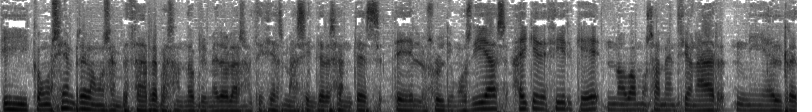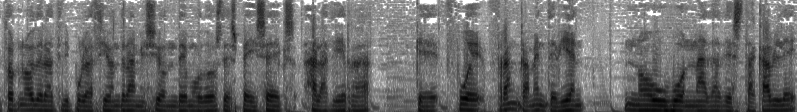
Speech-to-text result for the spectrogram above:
Y como siempre vamos a empezar repasando primero las noticias más interesantes de los últimos días. Hay que decir que no vamos a mencionar ni el retorno de la tripulación de la misión Demo 2 de SpaceX a la Tierra, que fue francamente bien, no hubo nada destacable,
